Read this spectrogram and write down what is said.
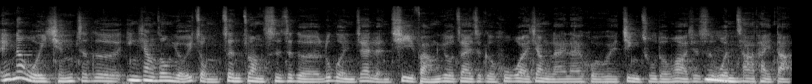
哎，那我以前这个印象中有一种症状是这个，如果你在冷气房又在这个户外这样来来回回进出的话，就是温差太大，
